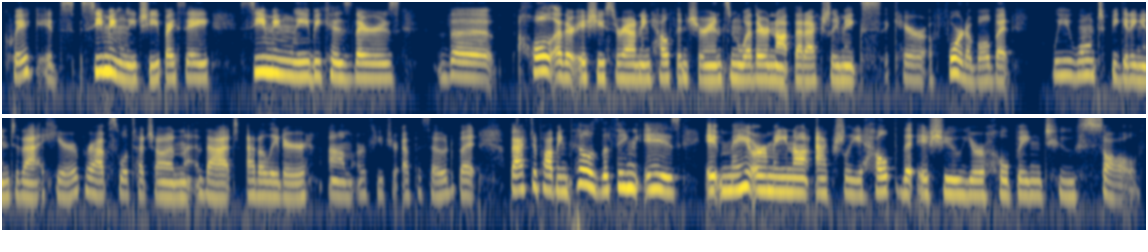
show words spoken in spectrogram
quick, it's seemingly cheap. I say seemingly because there's the whole other issue surrounding health insurance and whether or not that actually makes care affordable. But we won't be getting into that here. Perhaps we'll touch on that at a later um, or future episode. But back to popping pills, the thing is, it may or may not actually help the issue you're hoping to solve.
